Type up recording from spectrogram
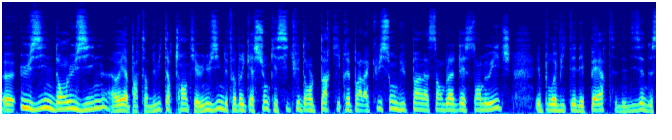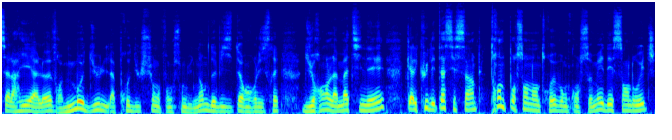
euh, usine dans l'usine. Ah oui, à partir de 8h30, il y a une usine de fabrication qui est située dans le parc qui prépare la cuisson du pain, l'assemblage des sandwichs. Et pour éviter les pertes, des dizaines de salariés à l'œuvre modulent la production en fonction du nombre de visiteurs enregistrés durant la matinée. Calcul assez simple. 30% d'entre eux vont consommer des sandwichs.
